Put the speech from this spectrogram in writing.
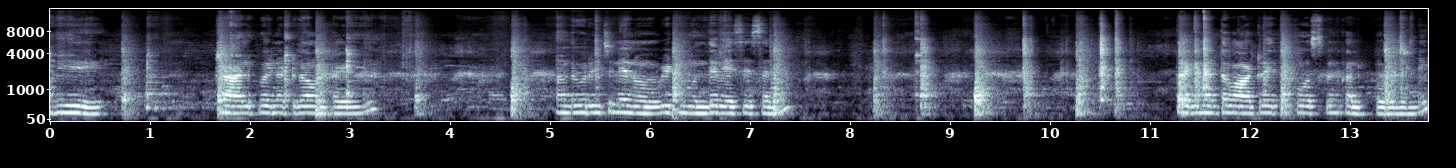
అవి రాలిపోయినట్టుగా ఉంటాయండి. అందు గురించి నేను వీటిని ముందే వేసేసాను. తగినంత వాటర్ అయితే పోసుకొని కలుపుకోవాలండి.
